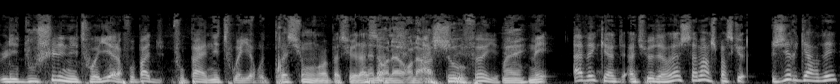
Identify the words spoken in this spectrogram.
les doucher, les nettoyer. Alors, faut pas, faut pas un nettoyeur haute pression, hein, parce que là, ça non, là, on arrache les feuilles. Mais avec un, un tuyau d'arrosage, ça marche parce que j'ai regardé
